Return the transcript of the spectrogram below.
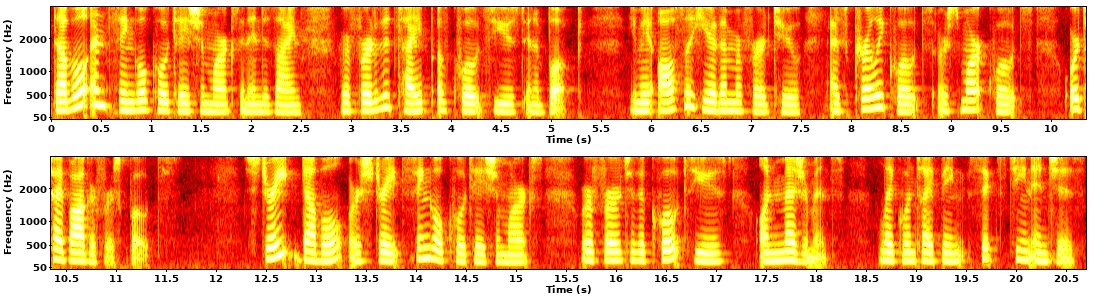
Double and single quotation marks in InDesign refer to the type of quotes used in a book. You may also hear them referred to as curly quotes or smart quotes or typographer's quotes. Straight double or straight single quotation marks refer to the quotes used on measurements, like when typing 16 inches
